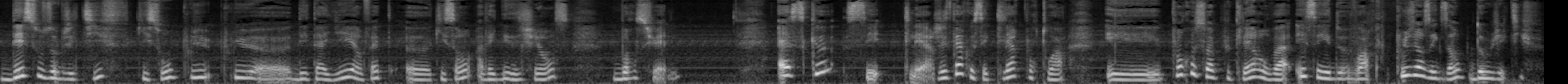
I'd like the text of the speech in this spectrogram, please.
des sous-objectifs qui sont plus, plus euh, détaillés, en fait, euh, qui sont avec des échéances mensuelles. Est-ce que c'est clair? J'espère que c'est clair pour toi. Et pour que ce soit plus clair, on va essayer de voir plusieurs exemples d'objectifs.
